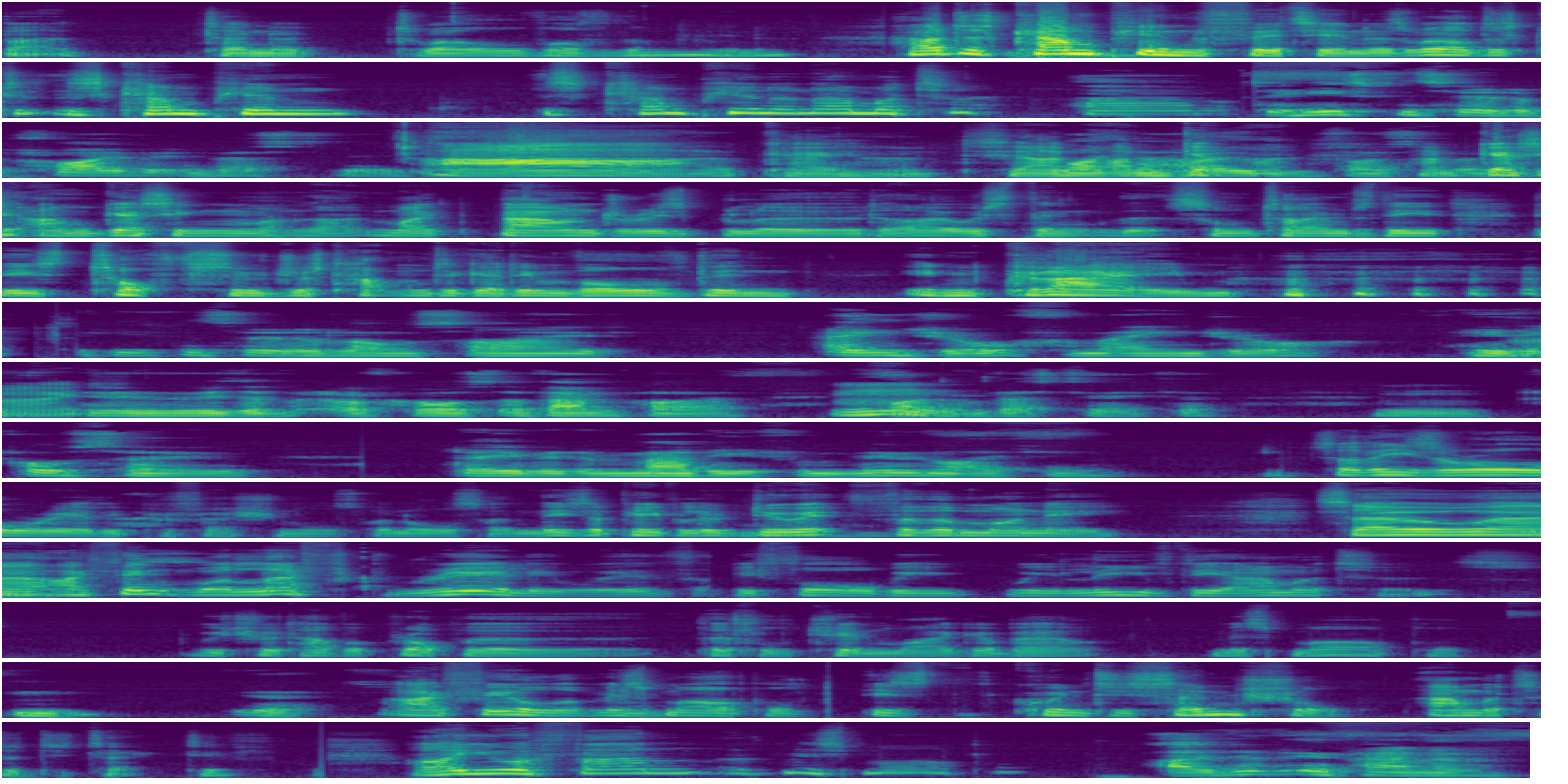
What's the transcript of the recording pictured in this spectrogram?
about ten or twelve of them. You know, how does Campion fit in as well? Does is Campion is Campion an amateur? Um, so he's considered a private investigator. Ah, okay. See, I'm, like I'm, a get- Holmes, I I'm getting I'm getting my, my boundaries blurred. I always think that sometimes the these toffs who just happen to get involved in in crime. He's considered alongside Angel from Angel, he's Right. who is, of of course, a vampire private Mm, investigator. mm. Also, David and Maddie from Moonlighting. So these are all really professionals, and also and these are people who do it for the money. So uh, I think we're left really with before we we leave the amateurs, we should have a proper little chinwag about Miss Marple. Yes. I feel that Miss Marple is the quintessential amateur detective. Are you a fan of Miss Marple? I'm definitely a fan of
